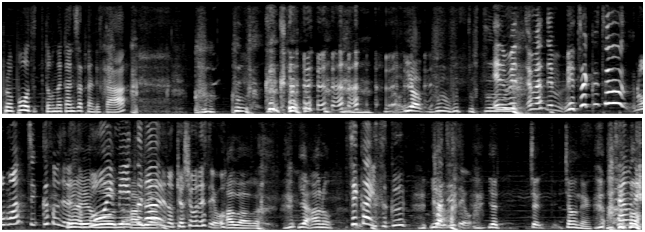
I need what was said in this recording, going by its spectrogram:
プロポーズってどんな感じだったんですか？くく いやふふ普通えめ待ってめちゃくちゃロマンチックそうじゃないですか。ボーイミーツガールの巨匠ですよ。合う合ういやあの世界救う感じですよ。いやちゃちゃうねん。ちゃうね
